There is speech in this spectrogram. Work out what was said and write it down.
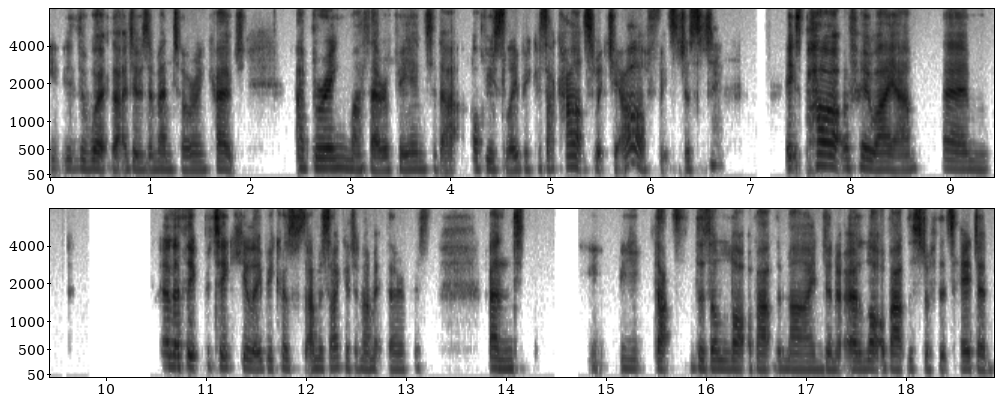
the work that i do as a mentor and coach I bring my therapy into that, obviously, because I can't switch it off. It's just, it's part of who I am. Um, and I think particularly because I'm a psychodynamic therapist, and you, that's there's a lot about the mind and a lot about the stuff that's hidden.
